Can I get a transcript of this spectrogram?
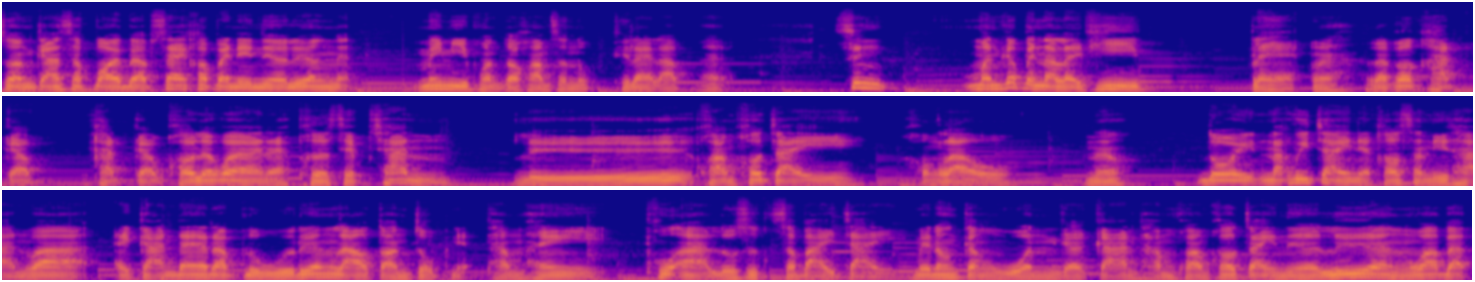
ส่วนการสปอยแบบแทรกเข้าไปในเนื้อเรื่องเนี่ย ไม่มีผลต่อความสนุกที่ได้รับฮะซึ่งมันก็เป็นอะไรที่แปลกนะแล้วก็ขัดกับขัดกับเขาเรียกว่านะ perception หรือความเข้าใจของเราเนาะโดยนักวิจัยเนี่ยเขาสันนิษฐานว่าไอการได้รับรู้เรื่องราวตอนจบเนี่ยทำให้ผู้อ่านรู้สึกสบายใจ ไม่ต้องกังวลกับการทำความเข้าใจเนื้อเรื่องว่าแบบ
